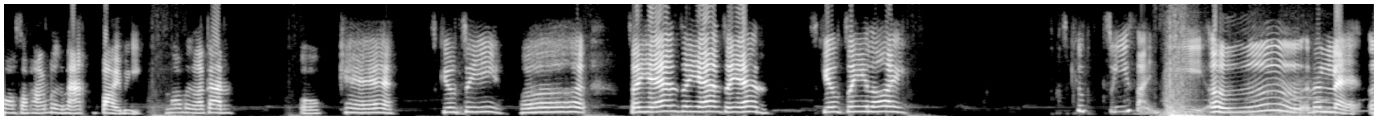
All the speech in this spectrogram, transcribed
รอสักพักหนึ่งนะ ต่อยไปอีกรอบหนึ่งแล้วกัน โอเค สกิลจีเฮ้ย ใจเย็นใจเย็นใจเย็นสกิลจีเลยสกิลจีใส่จีเออ นั่นแหละ เอ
